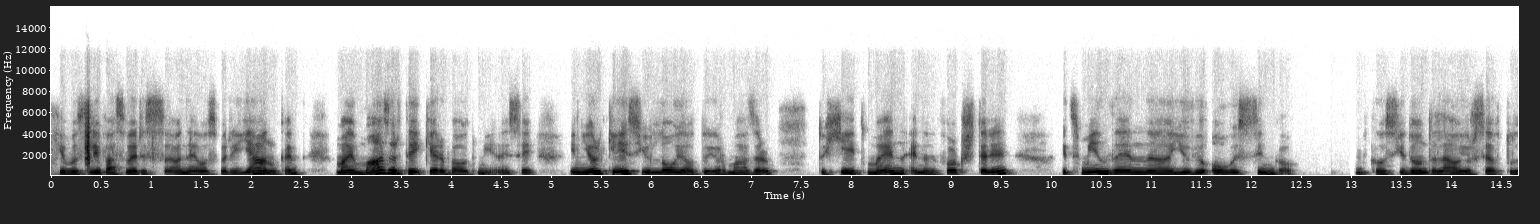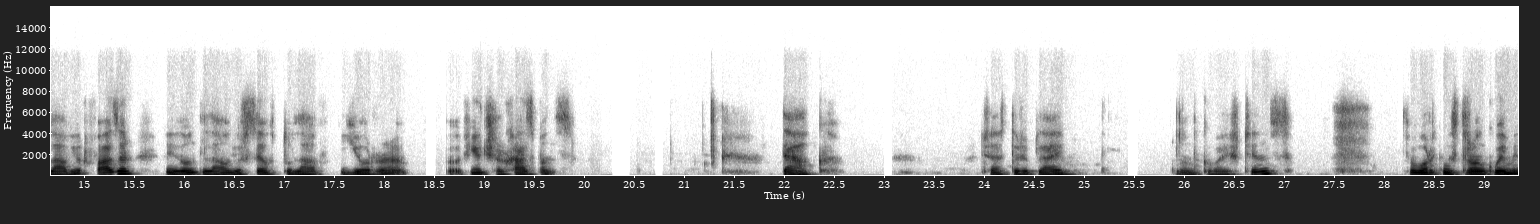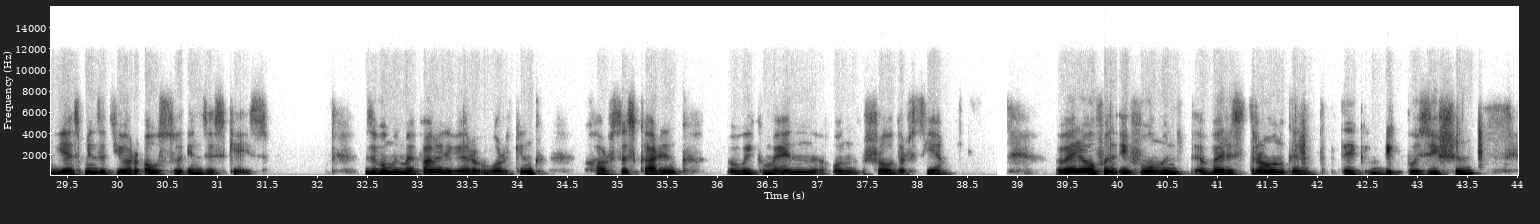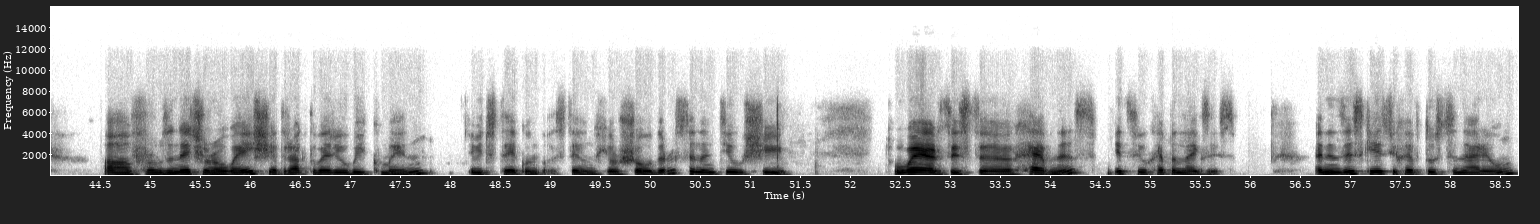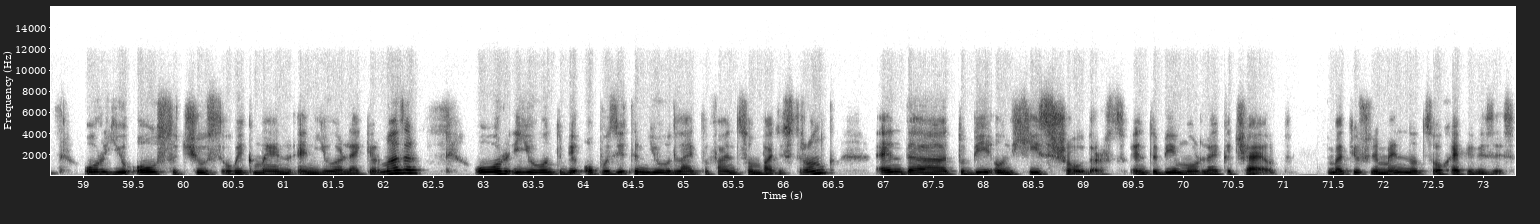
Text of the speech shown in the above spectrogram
He was leave us very when I was very young, and my mother take care about me. And I say, in your case, you're loyal to your mother, to hate men, and unfortunately, it means then uh, you will always single because you don't allow yourself to love your father, and you don't allow yourself to love your uh, future husbands. Так, just to reply on questions working strong women. Yes, means that you are also in this case. The women in my family were working horses carrying weak men on shoulders. Yeah. Very often, if women are very strong and take big position uh, from the natural way, she attract very weak men, which take on stay on her shoulders, and until she wears this uh, heaviness, it will happen like this. And in this case, you have two scenarios, or you also choose a weak man and you are like your mother, or you want to be opposite and you would like to find somebody strong and uh, to be on his shoulders and to be more like a child. But usually men not so happy with this.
